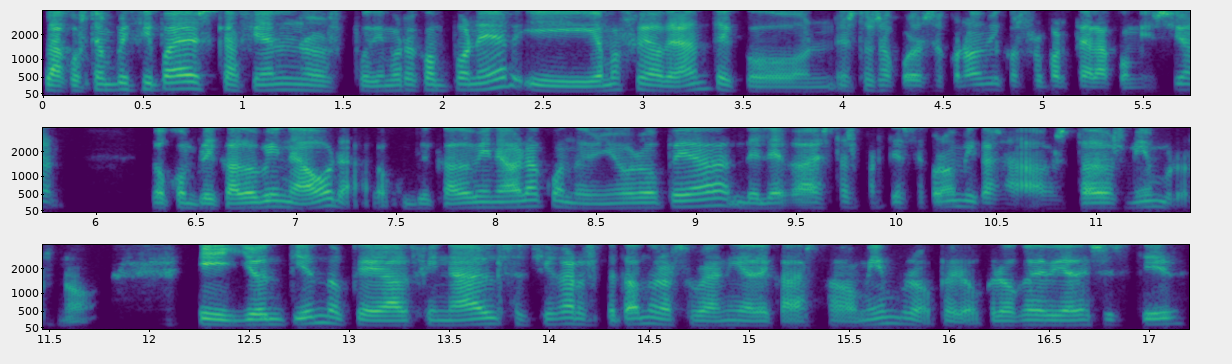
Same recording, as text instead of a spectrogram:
La cuestión principal es que al final nos pudimos recomponer y hemos ido adelante con estos acuerdos económicos por parte de la Comisión. Lo complicado viene ahora. Lo complicado viene ahora cuando la Unión Europea delega estas partidas económicas a los Estados miembros, ¿no? Y yo entiendo que al final se siga respetando la soberanía de cada Estado miembro, pero creo que debía de existir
